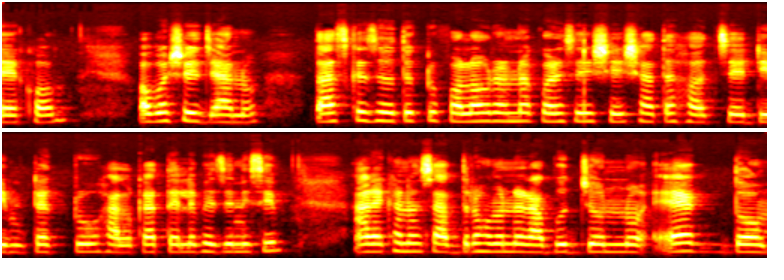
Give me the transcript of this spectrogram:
দেখো, অবশ্যই জানো। তো আজকে যেহেতু একটু পোলাও রান্না করেছি, সেই সাথে হচ্ছে ডিমটা একটু হালকা তেলে ভেজে নিছি। আর এখানে হচ্ছে আব্দুর রহমানের আবুর জন্য একদম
